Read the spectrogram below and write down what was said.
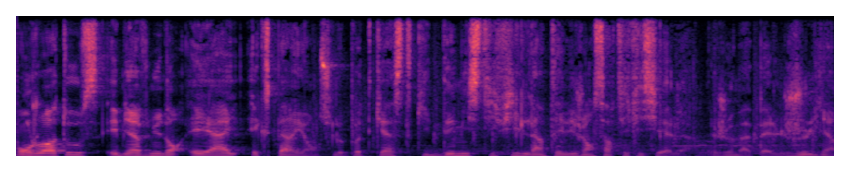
Bonjour à tous et bienvenue dans AI Experience, le podcast qui démystifie l'intelligence artificielle. Je m'appelle Julien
